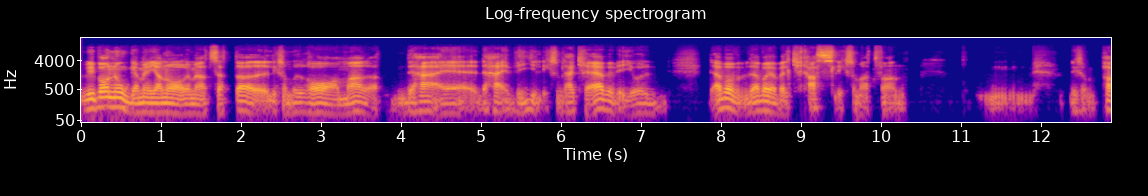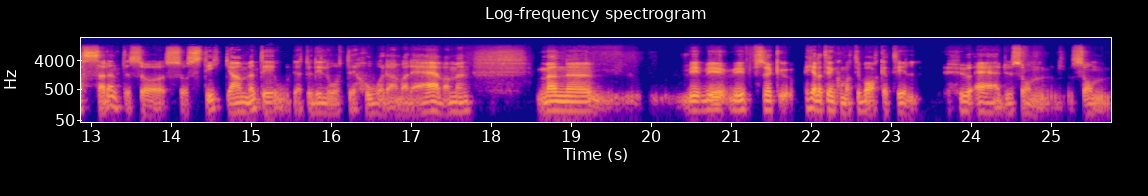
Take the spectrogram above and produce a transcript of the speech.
vi var noga med i januari med att sätta liksom, ramar. Att det, här är, det här är vi, liksom. det här kräver vi. Och där var, där var jag väl krass liksom att fan mm, liksom, passar det inte så, så stick. Använd det ordet och det låter hårdare än vad det är. Va? Men, men eh, vi, vi, vi försöker hela tiden komma tillbaka till hur är du som, som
